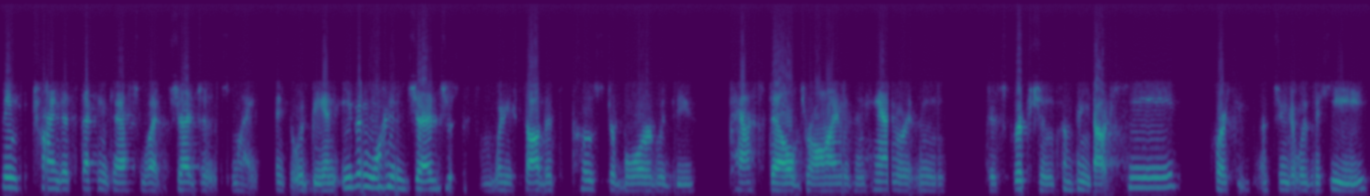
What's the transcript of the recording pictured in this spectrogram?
think trying to second guess what judges might think it would be. And even one judge, when he saw this poster board with these pastel drawings and handwritten descriptions, something about he, of course, he assumed it was a he,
